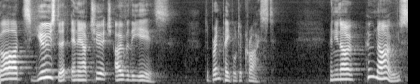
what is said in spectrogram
God's used it in our church over the years to bring people to Christ. And you know, who knows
